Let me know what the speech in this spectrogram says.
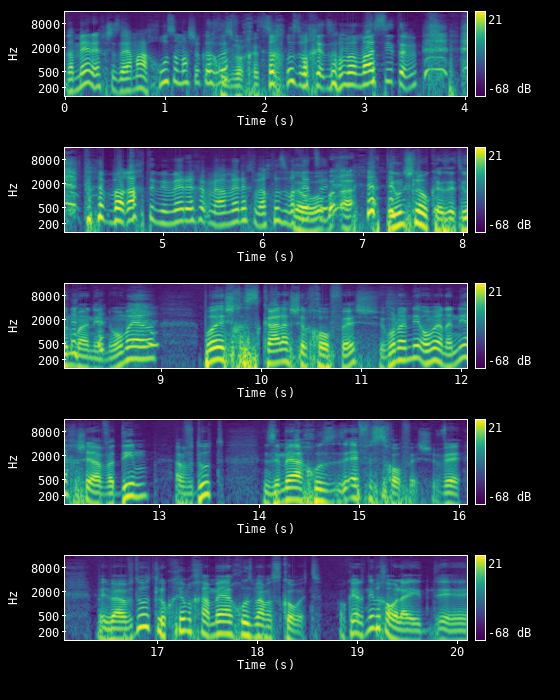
למלך, שזה היה מה, אחוז או משהו כזה? אחוז וחצי. אחוז וחצי, הוא אומר, מה עשיתם? ברחתם ממלך, מהמלך באחוז לא, וחצי? ה- הטיעון שלו הוא כזה טיעון מעניין. הוא אומר, בוא, יש לך סקאלה של חופש, והוא אומר, נניח שעבדים, עבדות, זה 100%, זה אפס חופש. ובעבדות לוקחים לך 100% מהמשכורת. אוקיי? נותנים לך אולי, אה,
